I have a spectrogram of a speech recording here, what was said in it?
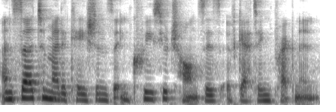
and certain medications that increase your chances of getting pregnant.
